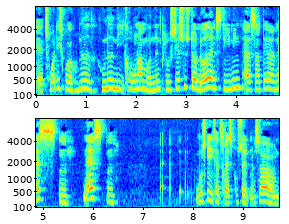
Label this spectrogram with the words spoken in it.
jeg tror, de skulle have 100, 109 kroner om måneden plus. Jeg synes, det var noget af en stigning. Altså, det er næsten, næsten, øh, måske ikke 50 procent, men så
